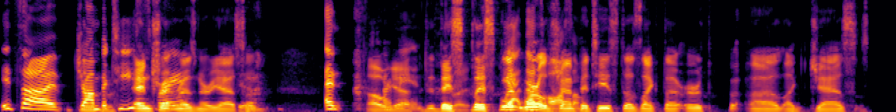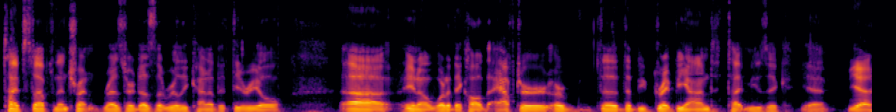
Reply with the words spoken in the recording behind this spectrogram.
It's uh Jon Mhm. Batiste and Trent right? Reznor, yeah. So Yeah. and Oh I yeah. mean- they Right. they split Yeah, that's worlds. Jon awesome. Batiste does like the earth, uh, like jazz type stuff, and then Trent Reznor does the really kind of ethereal, uh, you know, what are they called? After or the the great beyond type music. Yeah. Yeah.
